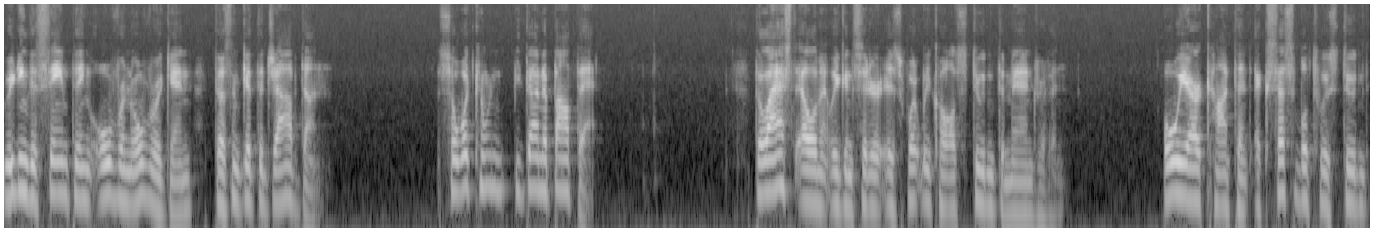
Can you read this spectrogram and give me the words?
Reading the same thing over and over again doesn't get the job done. So what can be done about that? The last element we consider is what we call student demand driven. OER content accessible to a student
